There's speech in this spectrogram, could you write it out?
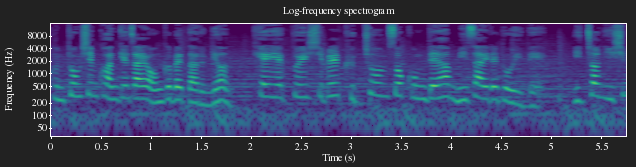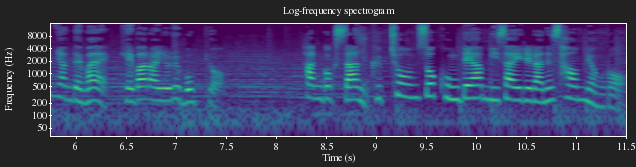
군통신 관계자의 언급에 따르면 KF-21 극초음속 공대함 미사일의 도입이 2020년대 말 개발 완료를 목표. 한국산 극초음속 공대함 미사일이라는 사업명으로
